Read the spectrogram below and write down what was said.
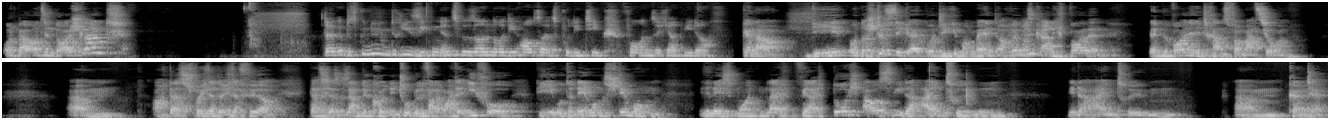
Und bei uns in Deutschland, da gibt es genügend Risiken, insbesondere die Haushaltspolitik verunsichert wieder. Genau, die unterstützt die Geldpolitik im Moment, auch wenn mhm. wir es gar nicht wollen. Denn wir wollen die Transformation. Ähm, auch das spricht natürlich dafür, dass sich das gesamte Konjunkturbild, vor allem auch der IFO, die Unternehmungsstimmung in den nächsten Monaten vielleicht, vielleicht durchaus wieder eintrüben, wieder eintrüben ähm, könnte.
